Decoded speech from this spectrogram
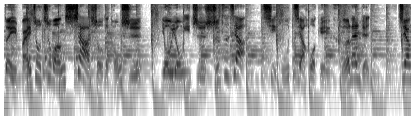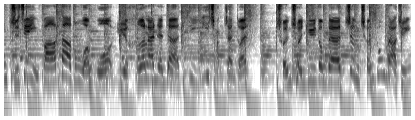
对白昼之王下手的同时，又用一指十字架企图嫁祸给荷兰人，将直接引发大都王国与荷兰人的第一场战端。蠢蠢欲动的郑成功大军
